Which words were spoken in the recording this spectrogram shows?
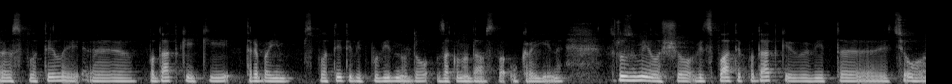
е, сплатили е, податки, які треба їм сплатити відповідно до законодавства України. Зрозуміло, що від сплати податків від е, цього,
